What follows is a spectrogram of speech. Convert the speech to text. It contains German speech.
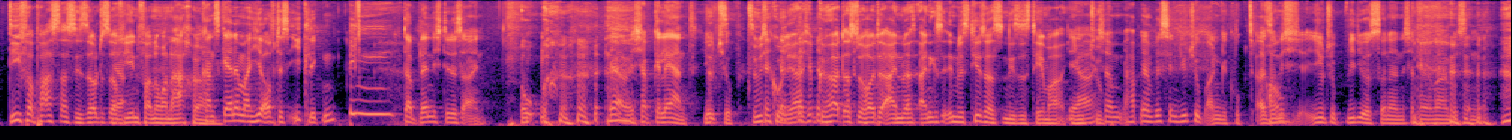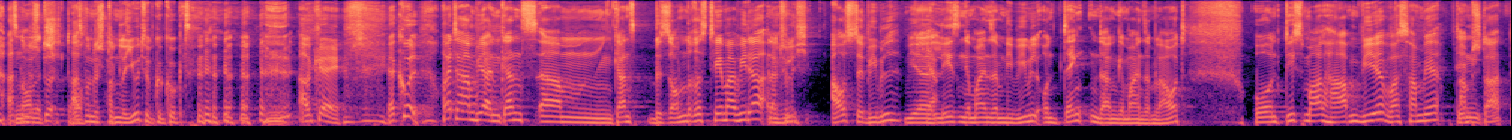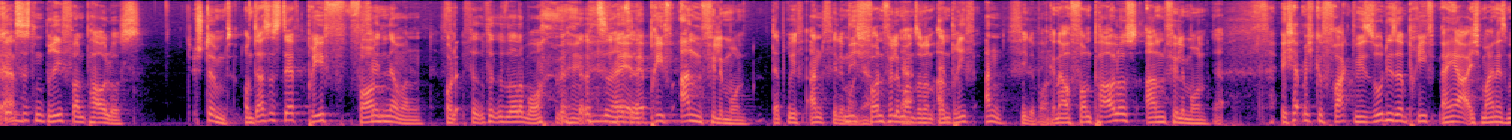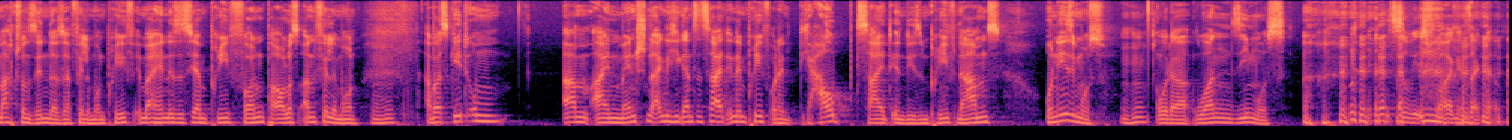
die verpasst hast, die solltest du auf Ja. jeden Fall nochmal nachhören. kannst gerne mal hier auf das i klicken. Bing, da blende ich dir das ein. oh. Ja, ich habe gelernt. YouTube. Ziemlich cool. Ja, ich habe gehört, dass du heute ein, einiges investiert hast in dieses Thema Ja, YouTube. ich habe hab mir ein bisschen YouTube angeguckt. Also Oh. nicht YouTube-Videos, sondern ich habe mir mal ein bisschen Hast du eine, hast du eine Stunde YouTube geguckt? okay. Ja, cool. Heute haben wir ein ganz, ähm, ganz besonderes Thema wieder. Natürlich aus der Bibel. Wir Mhm. Ja. lesen gemeinsam die Bibel und denken dann gemeinsam laut. Und diesmal haben wir, was haben wir Den am Start? Dan? kürzesten Brief von Paulus. Stimmt. Und das ist der Brief von. Philemon. Philemon. Nee, er. der Brief an Philemon. Der Brief an Philemon. Nicht von Philemon, sondern der an- Brief an Philemon. Genau, von Paulus an Philemon. Ja. Ich habe mich gefragt, wieso dieser Brief, naja, ich meine, es macht schon Sinn, dass er Philemon-Brief, immerhin ist es ja ein Brief von Paulus an Philemon. Mhm. Aber es geht um ähm, einen Menschen eigentlich die ganze Zeit in dem Brief oder die Hauptzeit in diesem Brief namens Onesimus. Mhm. Oder One Simus. so wie ich vorher gesagt habe.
